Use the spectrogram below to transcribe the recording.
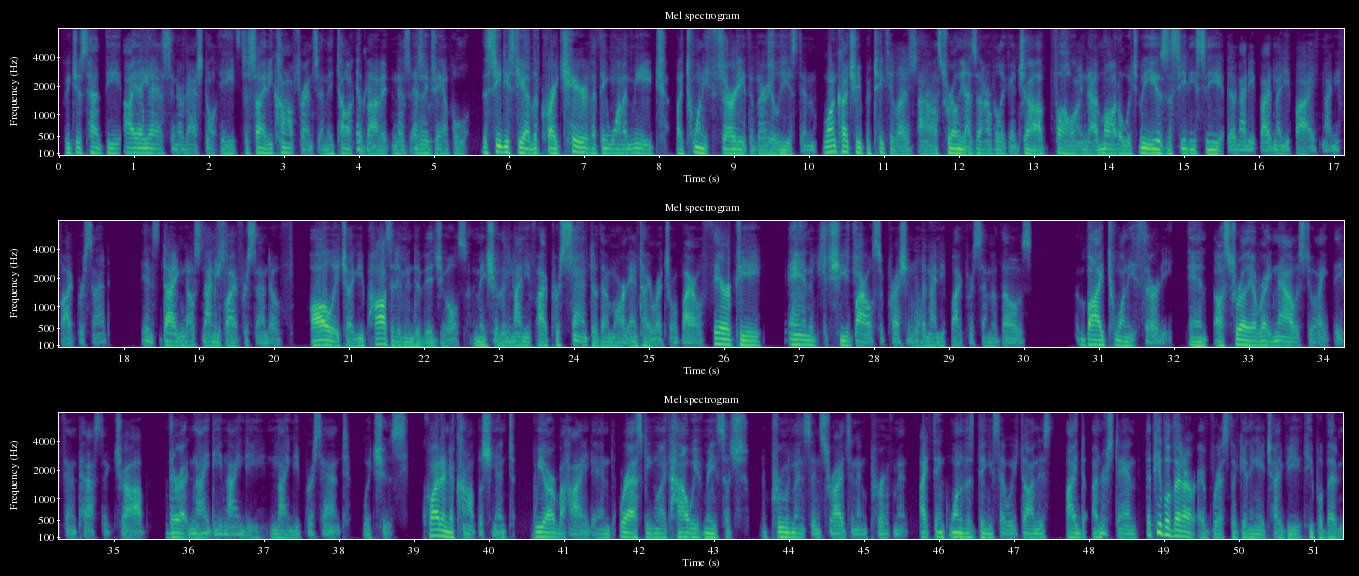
We just had the IAS International AIDS Society conference and they talked okay. about it. And as, as an example, the CDC had the criteria that they want to meet by 2030 at the very least. And one country in particular, uh, Australia, has done a really good job following that model, which we use the CDC, they're 95, 95, 95% is diagnosed 95% of all HIV positive individuals and make sure that 95% mm-hmm. of them are on antiretroviral therapy and achieve viral suppression with 95% of those by 2030. And Australia right now is doing a fantastic job. They're at 90, 90, 90%, which is quite an accomplishment. We are behind and we're asking like how we've made such improvements and strides in improvement. I think one of the things that we've done is I understand the people that are at risk of getting HIV, people that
